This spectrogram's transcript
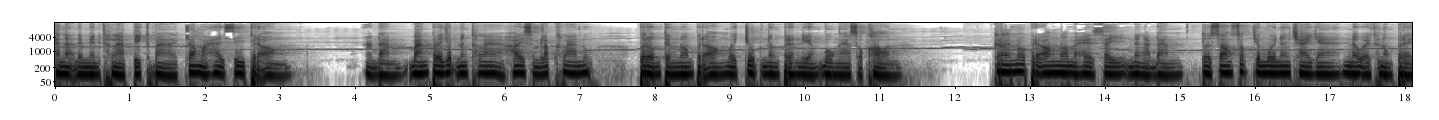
ខណៈដែលមានខ្លាពីរក្បាលចង់មកហែកស៊ីព្រះអង្គ អាដាមបានប្រយុទ្ធនឹងខ្លាហើយសម្លាប់ខ្លានោះព្រមទាំងនាំព្រះអង្គមកជួបនឹងព្រះនាងបូងាសុខនក្រោយមកព្រះអង្គនាំមហេសីនិងអាដាមទៅសងសុខជាមួយនឹងឆាយានៅឯក្នុងព្រៃ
